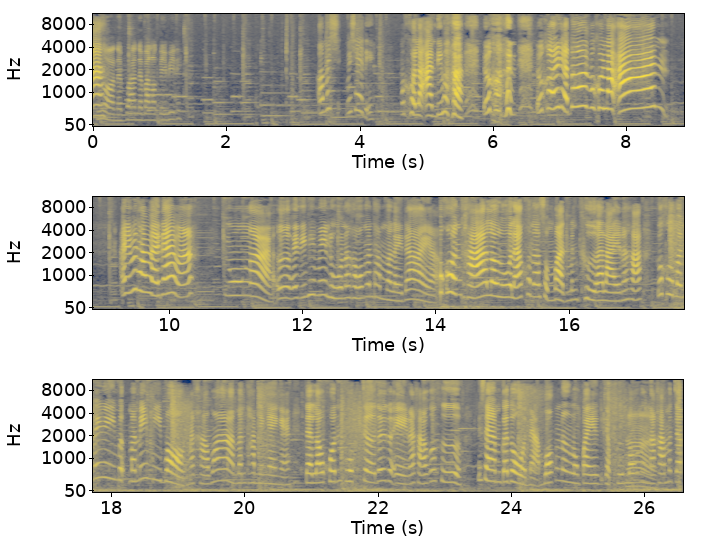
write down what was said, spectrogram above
อะก่อนในบ้านในบ้านลองตีพี่ดิอ๋อไม่ใช่ไม่ใช่ดิมันคนละอันดีกว่าทุกคนทุกคนขอโทษมันคนละอัน อันนี้มันทำอะไรได้มะงงอะเอออันนี้พี่ไม่รู้นะคะว่ามันทำอะไรได้อะทุกคนคะเรารู้แล้วคุณสมบัติมันคืออะไรนะคะ ก็คือมันไม่มีมันไม่มีบอกนะคะว่ามันทำยังไงไง แต่เราค้นพบเจอด้วยตัวเองนะคะ ก็คือพี่แซมกระโดดเนี่ยบล็อกหนึ่งลงไปจากพื้นบล็อกหนึ่งนะคะ มันจะ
